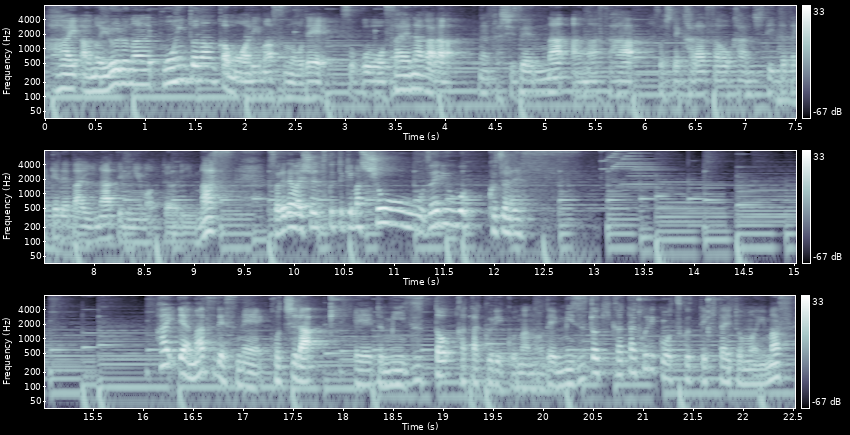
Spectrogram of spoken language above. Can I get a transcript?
はいあのいろいろな、ね、ポイントなんかもありますのでそこを抑えながらなんか自然な甘さそして辛さを感じていただければいいなというふうに思っております。それでは一緒に作っていきましょう。材料はこちらです。はいではまずですねこちら、えーと、水と片栗粉なので水溶き片栗粉を作っていきたいと思います。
